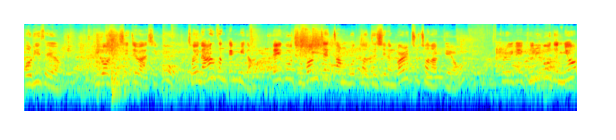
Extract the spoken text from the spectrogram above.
버리세요. 이거 드시지 마시고 저희는 항상 뗍니다. 떼고 두 번째 장부터 드시는 걸 추천할게요. 그리고 이게 길거든요?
